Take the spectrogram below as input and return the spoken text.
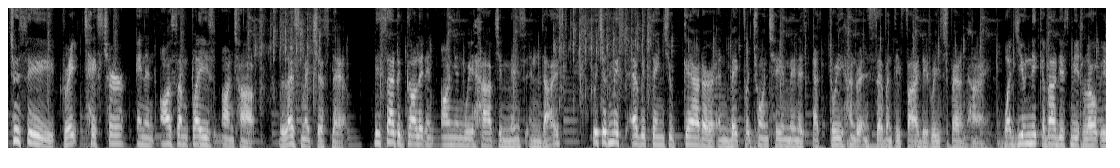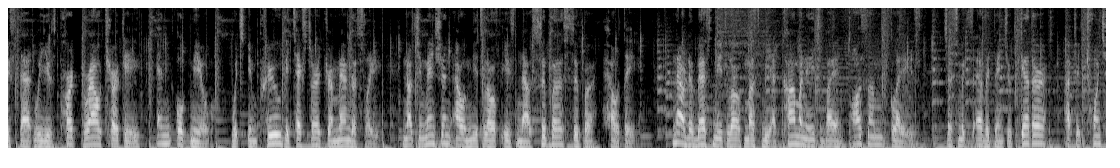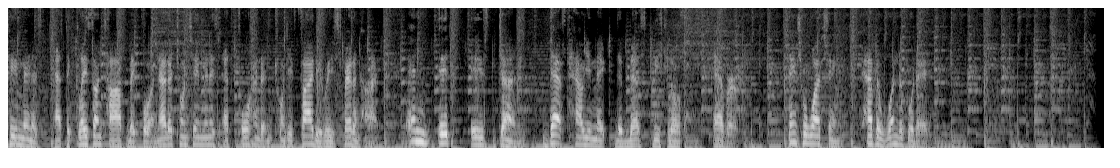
Juicy, great texture, and an awesome glaze on top. Let's make just that. Beside the garlic and onion we have to mince and dice. We just mix everything together and bake for 20 minutes at 375 degrees Fahrenheit. What's unique about this meatloaf is that we use pork ground turkey and oatmeal, which improve the texture tremendously. Not to mention our meatloaf is now super super healthy. Now the best meatloaf must be accompanied by an awesome glaze. Just mix everything together. After 20 minutes, add the glaze on top, bake for another 20 minutes at 425 degrees Fahrenheit. And it is done. That's how you make the best meatloaf ever. Thanks for watching. Have a wonderful day.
